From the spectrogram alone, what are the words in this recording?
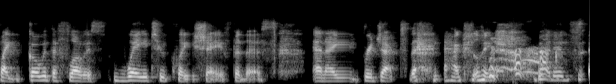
like go with the flow is way too cliche for this. And I reject that actually. but it's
